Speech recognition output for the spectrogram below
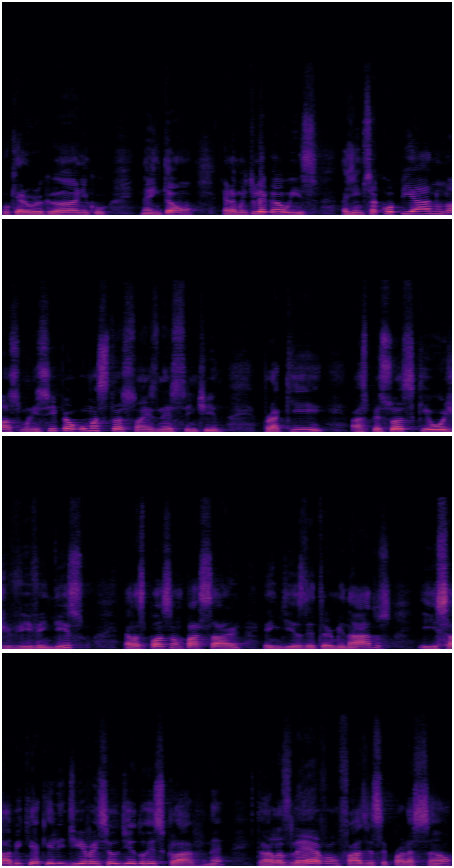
o que era orgânico. Né? Então, era muito legal isso. A gente precisa copiar no nosso município algumas situações nesse sentido, para que as pessoas que hoje vivem disso elas possam passar em dias determinados e sabe que aquele dia vai ser o dia do reciclável, né? Então elas levam, fazem a separação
